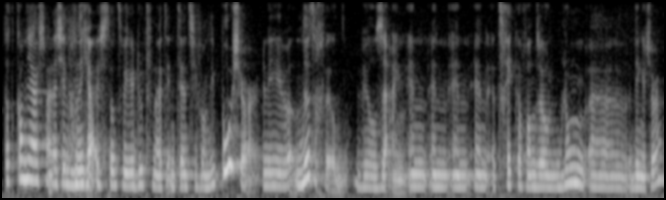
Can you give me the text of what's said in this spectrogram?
dat kan juist zijn als je dan juist dat weer doet vanuit de intentie van die pusher. En die wel nuttig wil, wil zijn. En, en, en, en het schikken van zo'n bloemdingetje,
